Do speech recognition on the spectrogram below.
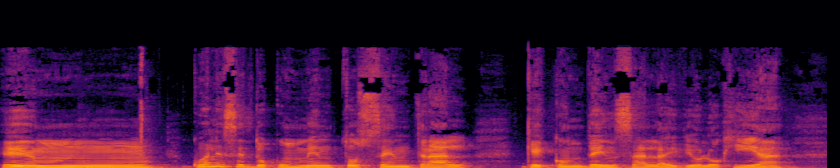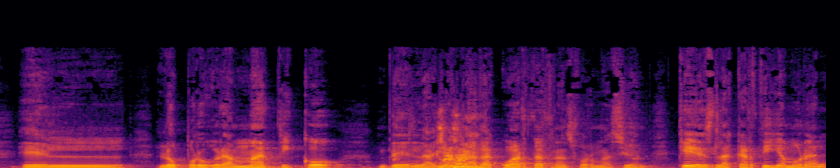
em, ¿cuál es el documento central que condensa la ideología, el, lo programático de la llamada cuarta transformación? ¿Qué es la cartilla moral?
